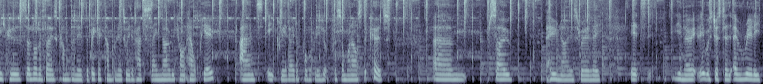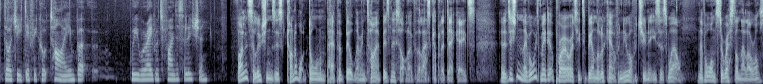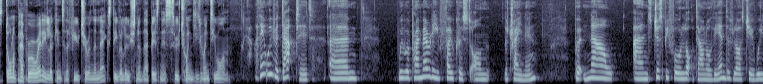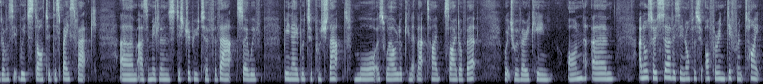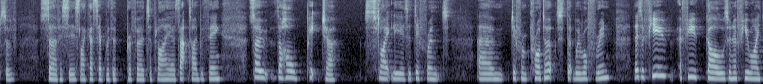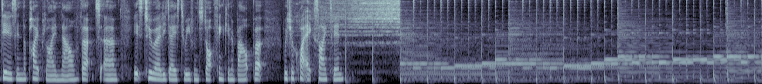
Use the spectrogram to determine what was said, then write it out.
because a lot of those companies, the bigger companies, we'd have had to say, no, we can't help you. And equally, they'd have probably looked for someone else that could. Um, so who knows, really? It's, you know, it, it was just a, a really dodgy, difficult time, but we were able to find a solution. Finding solutions is kind of what Dawn and Pep have built their entire business on over the last couple of decades. In addition, they've always made it a priority to be on the lookout for new opportunities as well. Never wants to rest on their laurels, Dawn and Pepper already look into the future and the next evolution of their business through 2021. I think we've adapted. Um, we were primarily focused on the training, but now and just before lockdown or the end of last year, we'd obviously we'd started the Space Vac um, as a Midlands distributor for that. So we've been able to push that more as well, looking at that type side of it, which we're very keen on, um, and also servicing offers, offering different types of services, like I said, with the preferred suppliers, that type of thing. So the whole picture slightly is a different um, different product that we're offering. There's a few a few goals and a few ideas in the pipeline now that um, it's too early days to even start thinking about, but which are quite exciting.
